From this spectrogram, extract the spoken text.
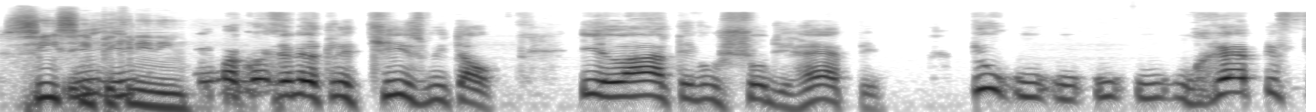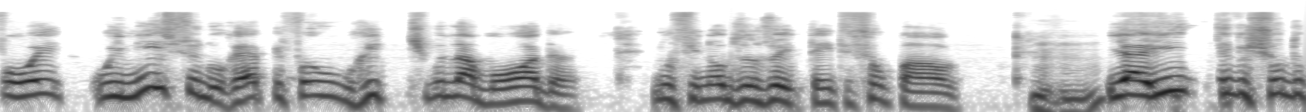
Sim, sim, e, pequenininho. E uma coisa de atletismo e tal. E lá teve um show de rap. E o, o, o, o, rap foi, o início do rap foi o ritmo da moda no final dos anos 80 em São Paulo. Uhum. E aí teve show do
